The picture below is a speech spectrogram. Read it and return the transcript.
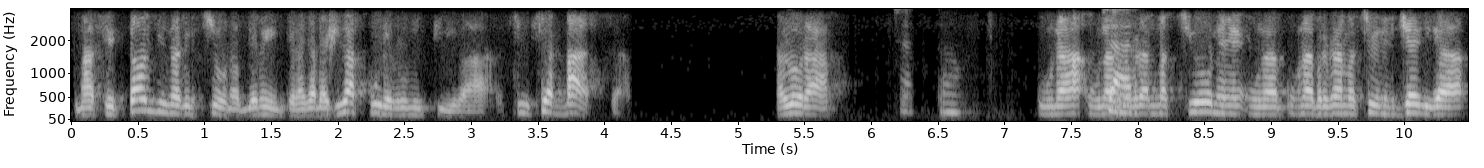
ma se togli una persona ovviamente la capacità pure produttiva si, si abbassa. Allora certo. una, una, certo. Programmazione, una, una programmazione energetica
